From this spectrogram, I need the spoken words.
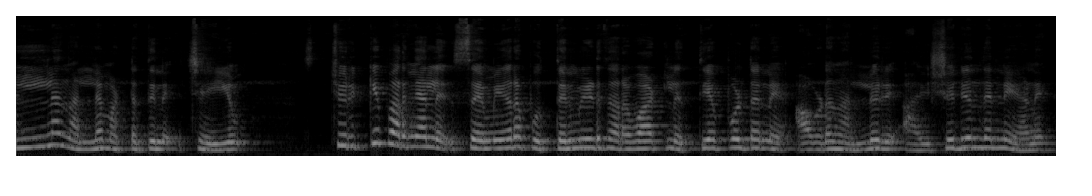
എല്ലാം നല്ല മട്ടത്തിന് ചെയ്യും. ചുരുക്കി പറഞ്ഞാൽ സെമീറ പുത്തൻ വീട് തറവാട്ടിൽ എത്തിയപ്പോൾ തന്നെ അവിടെ നല്ലൊരു ഐശ്വര്യം തന്നെയാണ്.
